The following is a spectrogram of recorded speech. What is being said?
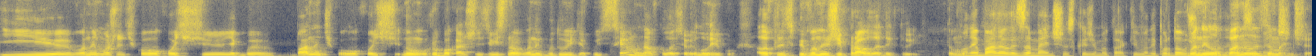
І вони можуть кого хоч е, якби банить, кого хоч, ну грубо кажучи, звісно, вони будують якусь схему навколо цього і логіку, але в принципі вони ж і правила диктують. Тому Вони банили за менше, скажімо так, і вони продовжують. вони банили за менше. Е,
